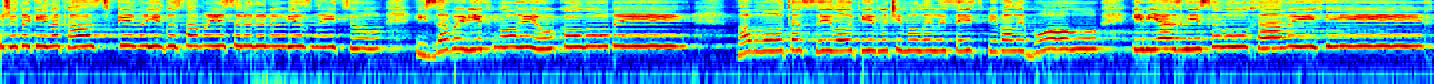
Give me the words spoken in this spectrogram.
одержавши такий наказ, вкинув їх до самої середини у в'язницю і забив їх ноги у колоди. Павло та сила опівночі молилися і співали Богу, і в'язні слухали їх.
